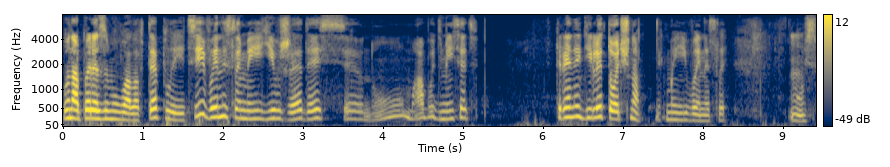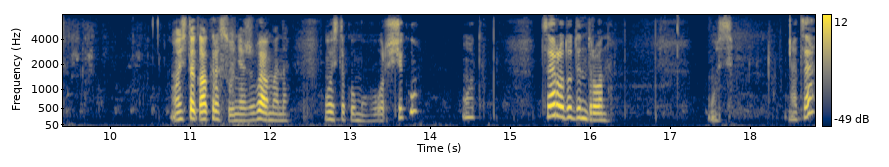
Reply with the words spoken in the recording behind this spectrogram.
Вона перезимувала в теплиці. Винесли ми її вже десь, е, ну, мабуть, місяць. Три неділі точно, як ми її винесли. Ось. Ось така красуня. Живе в мене в ось такому горщику. От. Це рододендрон. Ось. А це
